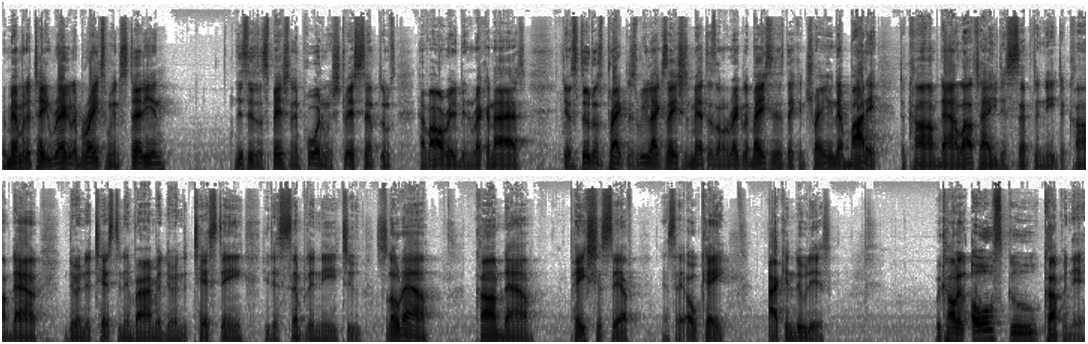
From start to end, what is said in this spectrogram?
remember to take regular breaks when studying this is especially important when stress symptoms have already been recognized. If students practice relaxation methods on a regular basis, they can train their body to calm down. A lot of times, you just simply need to calm down during the testing environment, during the testing. You just simply need to slow down, calm down, pace yourself, and say, okay, I can do this. We call it old school company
